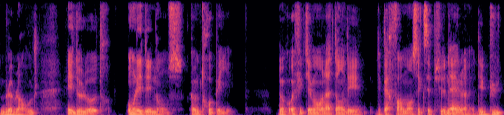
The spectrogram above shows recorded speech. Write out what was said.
bleu, blanc, rouge. Et de l'autre, on les dénonce comme trop payés. Donc effectivement, on attend des, des performances exceptionnelles, des buts,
